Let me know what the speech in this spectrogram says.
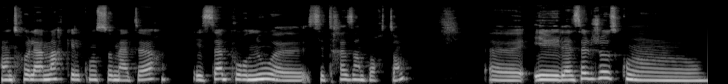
entre la marque et le consommateur. Et ça, pour nous, c'est très important. Euh, et la seule chose qu'on,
